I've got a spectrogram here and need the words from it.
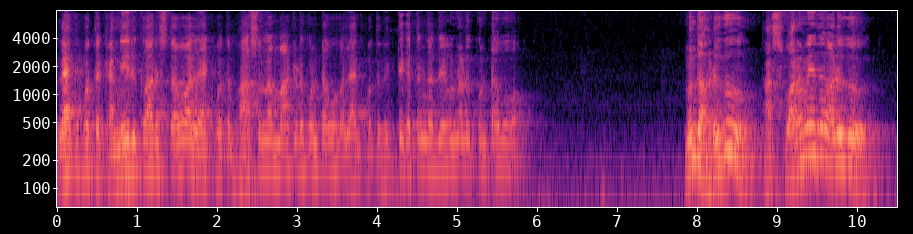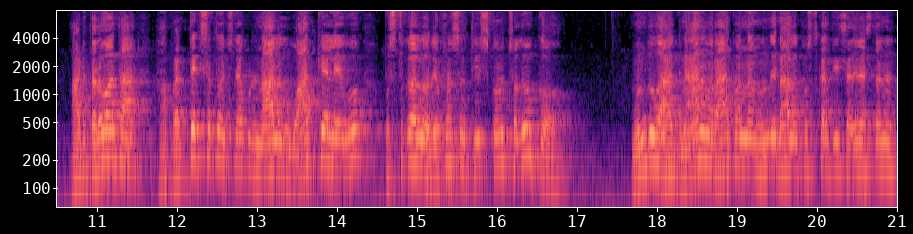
లేకపోతే కన్నీరు కారుస్తావో? లేకపోతే భాషల్లో మాట్లాడుకుంటావో? లేకపోతే వ్యక్తిగతంగా దేవుణ్ణి అడుక్కుంటావో? ముందు అడుగు. ఆ స్వరం మీద అడుగు. అటు తర్వాత ఆ ప్రత్యక్షత వచ్చినప్పుడు నాలుగు వాక్యాలేవో పుస్తకాల్లో రిఫరెన్స్ తీసుకొని చదువుకో. ముందు ఆ జ్ఞానం రాకున్నా ముందు నాలుగు పుస్తకాలు తీసి చదివేస్తాను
